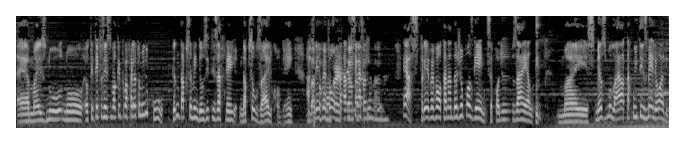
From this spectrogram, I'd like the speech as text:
É, mas no, no. Eu tentei fazer isso no Valkyrie Profile eu tomei no cu. Porque não dá pra você vender os itens da Freya. Não dá pra você usar ele com alguém. A Freya vai voltar Serafim. nada. É, a Freya vai voltar na Dungeon Pós-Game, que você pode usar ela. Mas mesmo lá ela tá com itens melhores,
